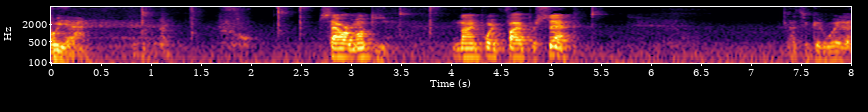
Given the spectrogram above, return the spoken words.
Oh, yeah. Sour Monkey, 9.5%. That's a good way to.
